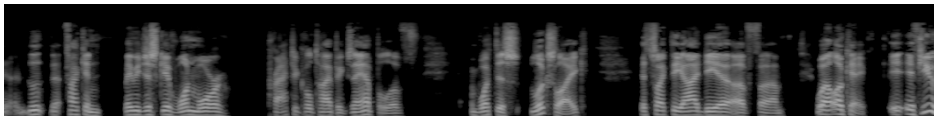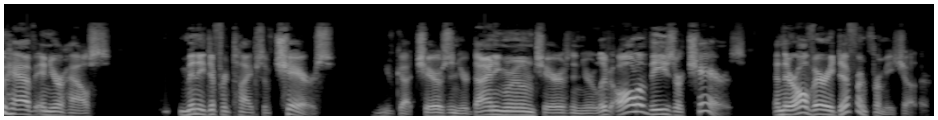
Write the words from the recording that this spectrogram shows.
uh, if I can maybe just give one more practical type example of what this looks like, it's like the idea of um, well, okay. If you have in your house many different types of chairs, you've got chairs in your dining room, chairs in your living, all of these are chairs and they're all very different from each other.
